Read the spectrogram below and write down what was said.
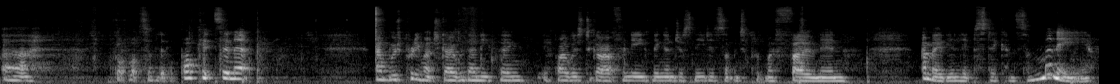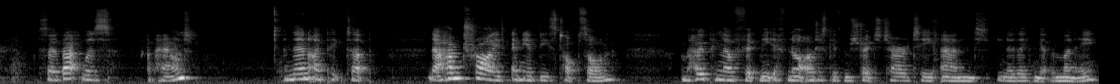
uh, got lots of little pockets in it and would pretty much go with anything if I was to go out for an evening and just needed something to put my phone in and maybe a lipstick and some money. So that was a pound. And then I picked up, now I haven't tried any of these tops on. I'm hoping they'll fit me. If not, I'll just give them straight to charity and, you know, they can get the money.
